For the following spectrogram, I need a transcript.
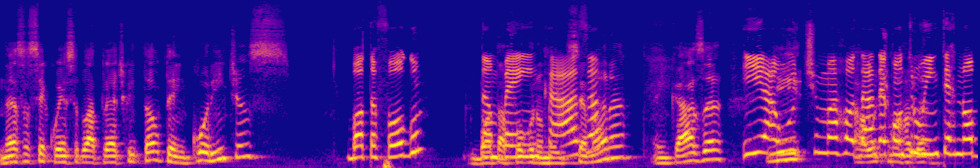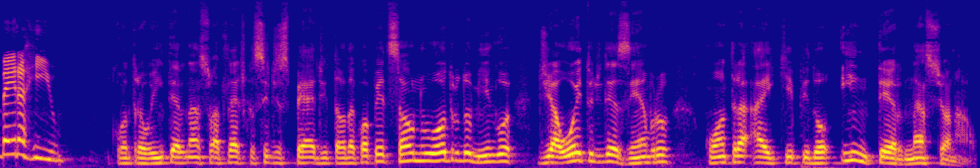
Nessa sequência do Atlético, então, tem Corinthians. Botafogo. Botafogo também no em meio casa. de semana, em casa. E a E última rodada a é última contra o rodada- Inter no Beira Rio. Contra o Inter, né? O Atlético se despede então da competição no outro domingo, dia 8 de dezembro, contra a equipe do Internacional.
